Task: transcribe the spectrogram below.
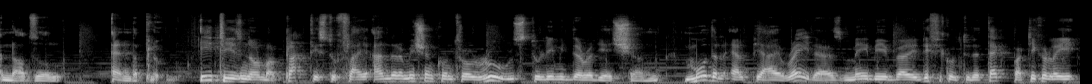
a nozzle, and a plume. It is normal practice to fly under emission control rules to limit the radiation. Modern LPI radars may be very difficult to detect, particularly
